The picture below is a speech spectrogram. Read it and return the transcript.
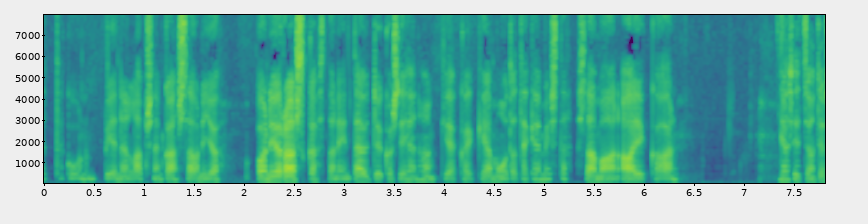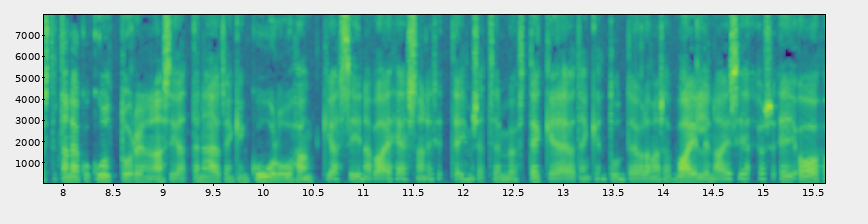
Että kun pienen lapsen kanssa on jo, on jo raskasta, niin täytyykö siihen hankkia kaikkia muuta tekemistä samaan aikaan. Ja sitten se on tietysti tänä joku kulttuurinen asia, että nämä jotenkin kuuluu hankkia siinä vaiheessa, niin sitten ihmiset sen myös tekee ja jotenkin tuntee olevansa vaillinaisia, jos ei ole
